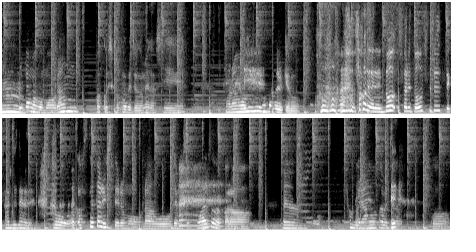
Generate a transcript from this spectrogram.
うん。卵も卵パックしか食べちゃダメだし、まあ、卵黄も食べるけど、そうだよね。どう、それどうするって感じだよね。そう、だから捨てたりしてるもん、卵黄。でもそかわいそうだから、うん。そうだね。黄食べちゃう。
